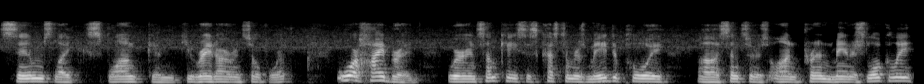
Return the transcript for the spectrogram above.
SIEMs like Splunk and QRadar and so forth, or hybrid, where in some cases customers may deploy uh, sensors on prem managed locally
